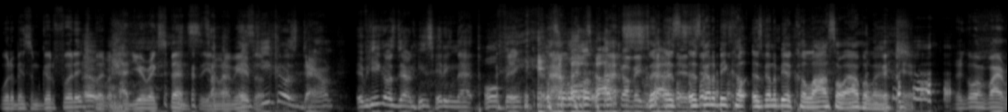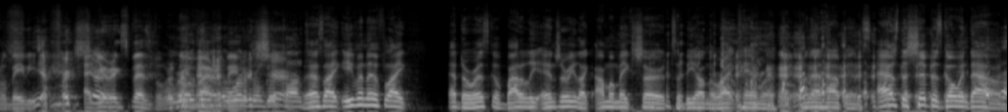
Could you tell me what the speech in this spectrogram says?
Would have been some good footage, but at your expense. You know what I mean? If So- he goes down, if he goes down, he's hitting that whole thing. It's that whole- "It's, it's gonna be it's gonna be a colossal avalanche." We're going viral, baby. Yeah, for sure. At your expense, but we're It going would have viral, been, baby. been Sure. good content. That's like even if like at the risk of bodily injury, like I'm gonna make sure to be on the right camera when that happens. As the ship is going down,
